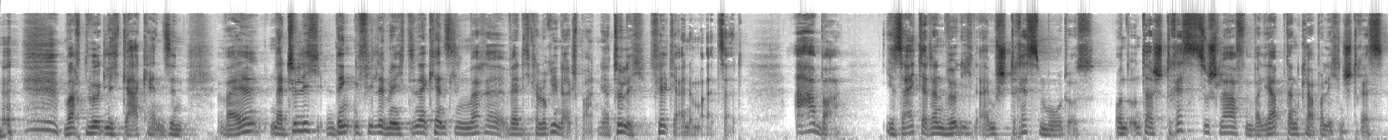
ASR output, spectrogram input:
Macht wirklich gar keinen Sinn. Weil natürlich denken viele, wenn ich Dinner Canceling mache, werde ich Kalorien einsparen. Natürlich, fehlt ja eine Mahlzeit. Aber ihr seid ja dann wirklich in einem Stressmodus. Und unter Stress zu schlafen, weil ihr habt dann körperlichen Stress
